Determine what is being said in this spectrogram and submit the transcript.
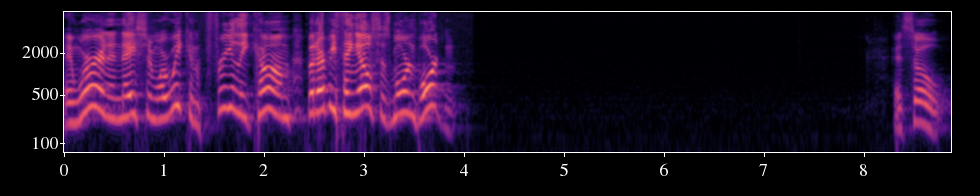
And we're in a nation where we can freely come, but everything else is more important. And so,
